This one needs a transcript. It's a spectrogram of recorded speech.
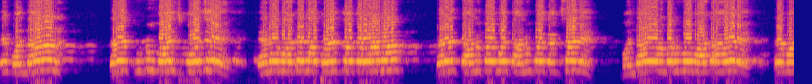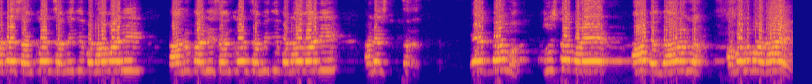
એ બંધારણ દરેક કુટુંબ વાઇઝ પહોંચે એના માટેના પ્રયત્નો કરવાના. દરેક તાલુકામાં તાલુકા કક્ષાએ બંધારણ અમલમાં માટે તે માટે સંકલન સમિતિ બનાવવાની, તાલુકાની સંકલન સમિતિ બનાવવાની અને એકદમ ચુસ્તપણે આ બંધારણ અમલમાં થાય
